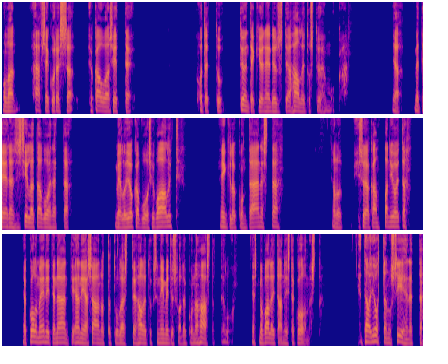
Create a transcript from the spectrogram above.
ollaan f jo kauan sitten otettu työntekijöiden edustaja hallitustyöhön mukaan. Ja me tehdään se sillä tavoin, että meillä on joka vuosi vaalit, henkilökunta äänestää, on isoja kampanjoita ja kolme eniten ääniä saanutta tulee sitten hallituksen nimitysvaliokunnan haastatteluun. Ja sitten me valitaan niistä kolmesta. Ja tämä on johtanut siihen, että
